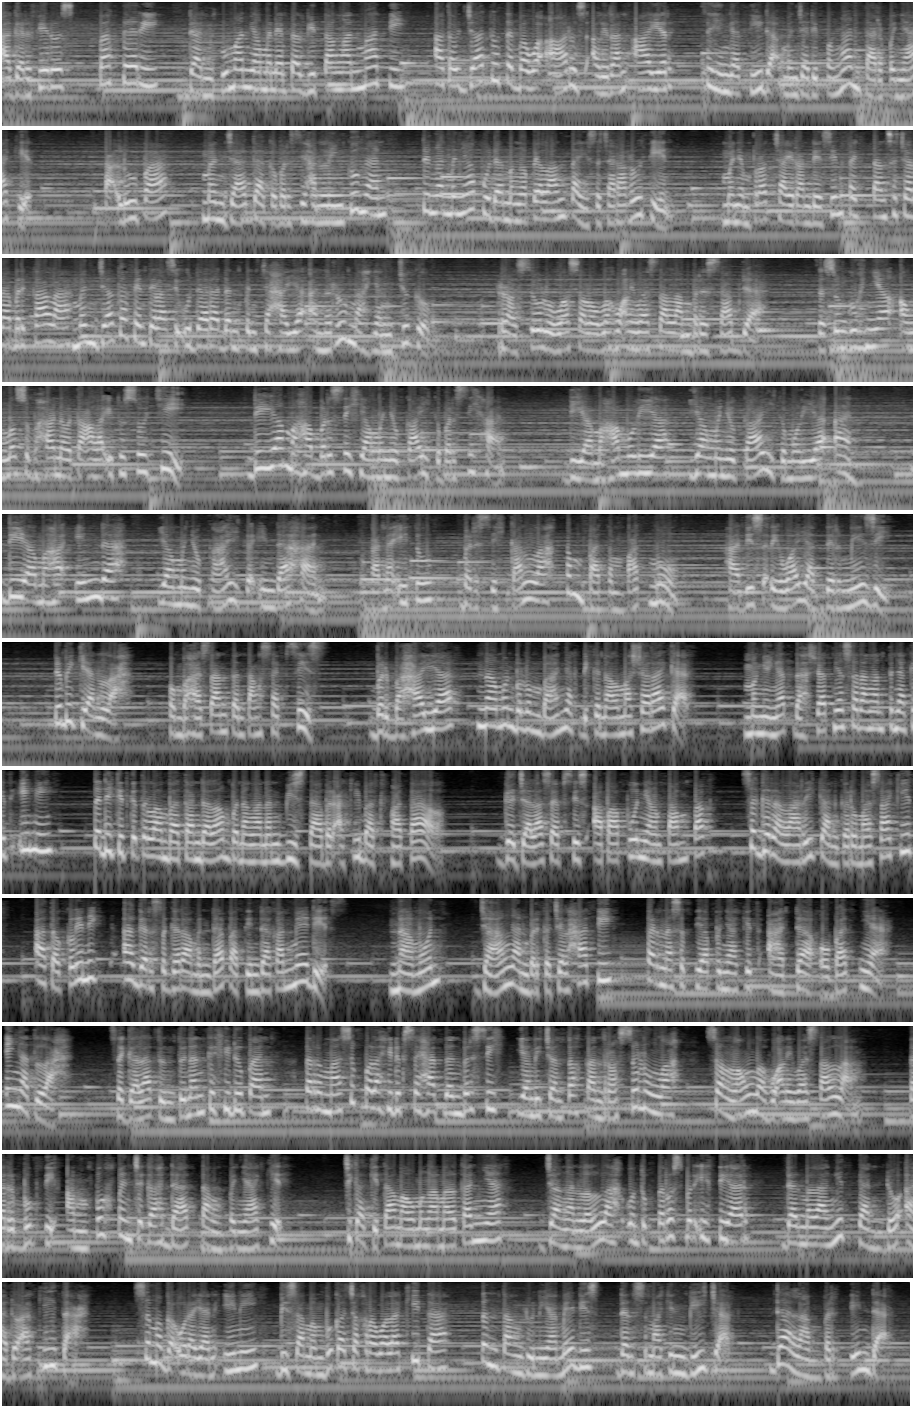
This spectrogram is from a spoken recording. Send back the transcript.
agar virus, bakteri, dan kuman yang menempel di tangan mati atau jatuh terbawa arus aliran air sehingga tidak menjadi pengantar penyakit. Tak lupa menjaga kebersihan lingkungan dengan menyapu dan mengepel lantai secara rutin menyemprot cairan desinfektan secara berkala, menjaga ventilasi udara dan pencahayaan rumah yang cukup. Rasulullah Shallallahu Alaihi Wasallam bersabda, sesungguhnya Allah Subhanahu Wa Taala itu suci. Dia maha bersih yang menyukai kebersihan. Dia maha mulia yang menyukai kemuliaan. Dia maha indah yang menyukai keindahan. Karena itu, bersihkanlah tempat-tempatmu. Hadis riwayat Tirmizi. Demikianlah pembahasan tentang sepsis. Berbahaya namun belum banyak dikenal masyarakat. Mengingat dahsyatnya serangan penyakit ini, sedikit keterlambatan dalam penanganan bisa berakibat fatal. Gejala sepsis apa pun yang tampak, segera larikan ke rumah sakit atau klinik agar segera mendapat tindakan medis. Namun, jangan berkecil hati karena setiap penyakit ada obatnya. Ingatlah, segala tuntunan kehidupan termasuk pola hidup sehat dan bersih yang dicontohkan Rasulullah Shallallahu Alaihi Wasallam terbukti ampuh mencegah datang penyakit. Jika kita mau mengamalkannya, jangan lelah untuk terus berikhtiar dan melangitkan doa-doa kita. Semoga uraian ini bisa membuka cakrawala kita tentang dunia medis dan semakin bijak dalam bertindak.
